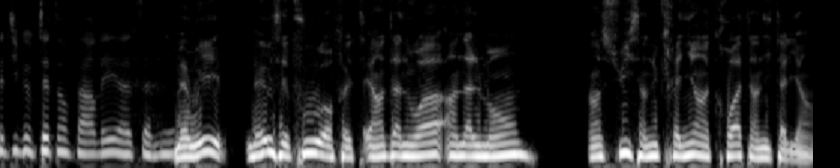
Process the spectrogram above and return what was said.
tu peux peut-être en parler, Samir. Mais oui, mais oui, c'est fou en fait. Et un Danois, un Allemand, un Suisse, un Ukrainien, un Croate et un Italien.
